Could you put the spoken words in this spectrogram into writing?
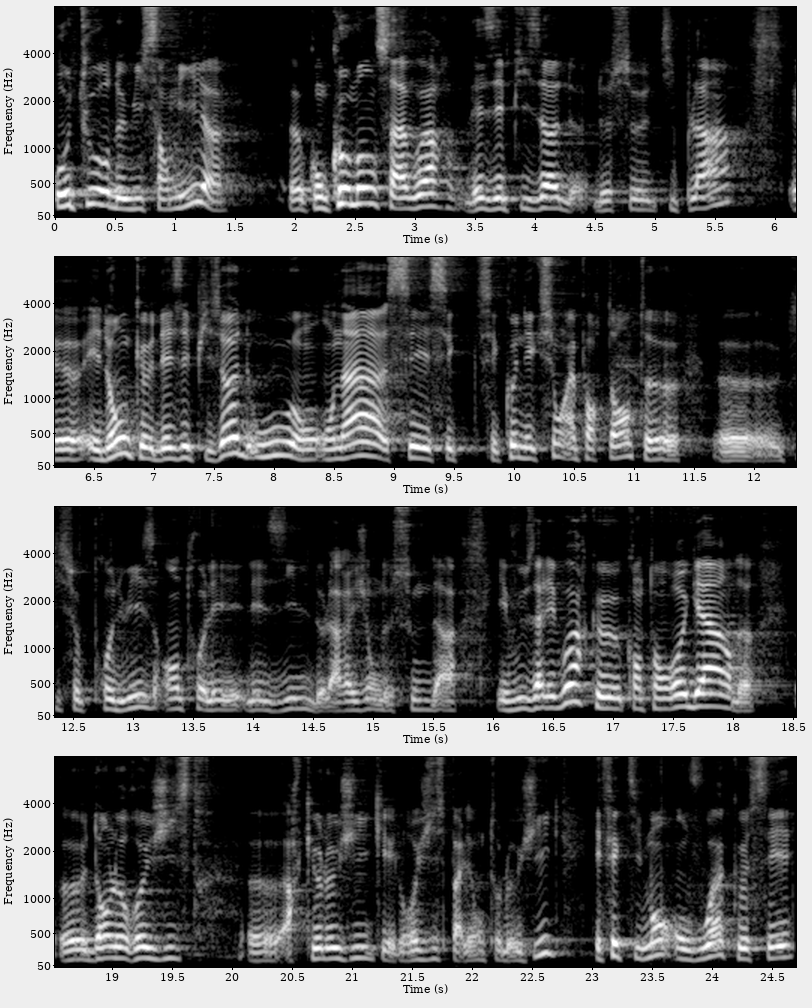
autour de 800 000 euh, qu'on commence à avoir des épisodes de ce type-là, et donc des épisodes où on, a ces, connexions importantes qui se produisent entre les, les, îles de la région de Sunda. Et vous allez voir que quand on regarde dans le registre euh, archéologique et le registre paléontologique, effectivement, on voit que c'est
